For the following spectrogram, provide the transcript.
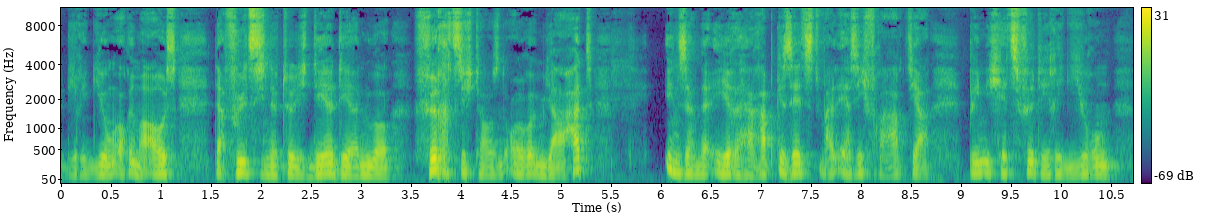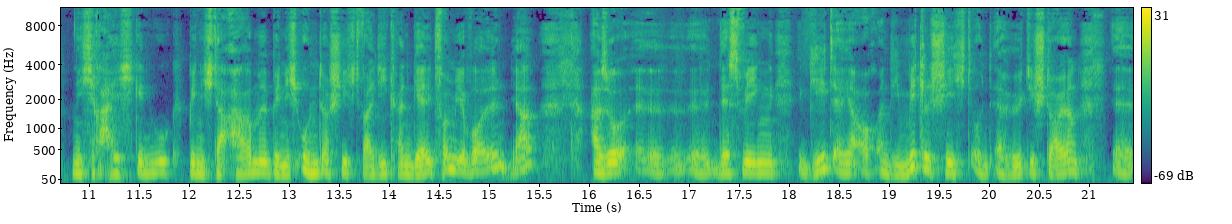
die Regierung auch immer aus. Da fühlt sich natürlich der, der nur 40.000 Euro im Jahr hat, in seiner Ehre herabgesetzt, weil er sich fragt, ja, bin ich jetzt für die Regierung nicht reich genug? Bin ich der Arme? Bin ich Unterschicht, weil die kein Geld von mir wollen? Ja, also äh, äh, deswegen geht er ja auch an die Mittelschicht und erhöht die Steuern, äh,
